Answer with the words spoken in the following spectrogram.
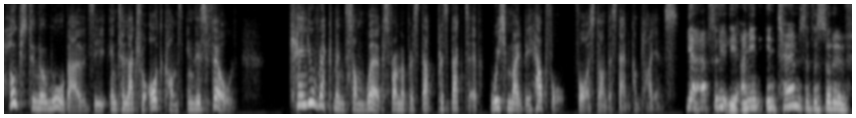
hopes to know more about the intellectual outcomes in this field, can you recommend some works from a perspective which might be helpful for us to understand compliance? Yeah, absolutely. I mean, in terms of the sort of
